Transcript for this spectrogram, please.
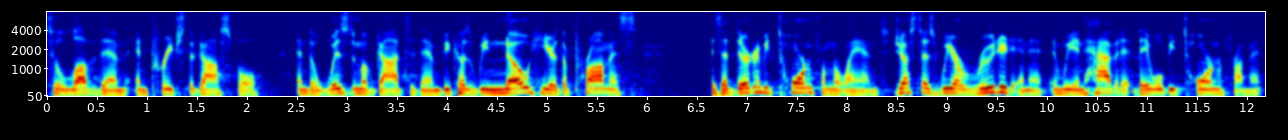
to love them and preach the gospel and the wisdom of God to them because we know here the promise is that they're going to be torn from the land. Just as we are rooted in it and we inhabit it, they will be torn from it.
